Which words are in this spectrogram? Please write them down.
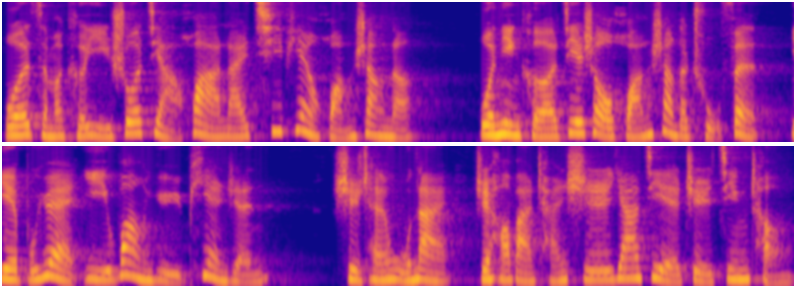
我怎么可以说假话来欺骗皇上呢？”我宁可接受皇上的处分，也不愿以妄语骗人。使臣无奈，只好把禅师押解至京城。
